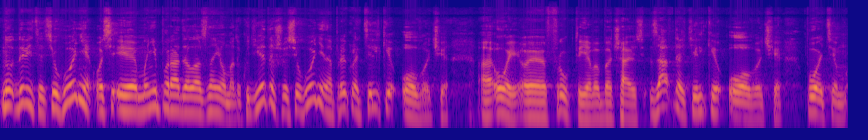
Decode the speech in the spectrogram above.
Ну, дивіться, сьогодні ось е, мені порадила знайома таку дієту, що сьогодні, наприклад, тільки овочі. Е, ой, е, фрукти, я вибачаюсь. Завтра тільки овочі. Потім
